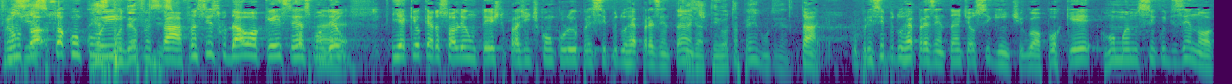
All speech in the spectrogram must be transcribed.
vamos só, Francisco, só concluir. respondeu, Francisco? Tá, Francisco, dá o ok, você respondeu. É. E aqui eu quero só ler um texto para a gente concluir o princípio do representante. Já tem outra pergunta. Já. Tá. O princípio do representante é o seguinte, igual, porque Romanos 5,19.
